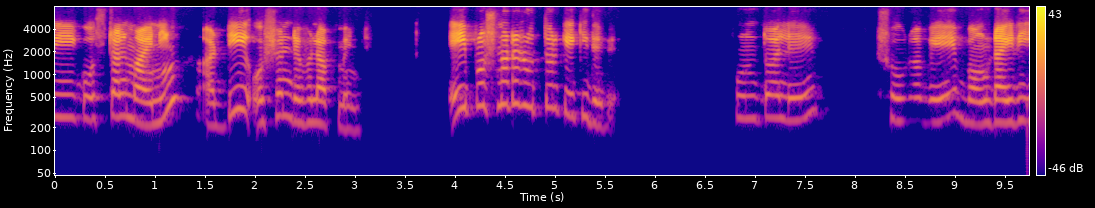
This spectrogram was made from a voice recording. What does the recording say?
C coastal mining আর ডি ওশন ডেভেলপমেন্ট এই প্রশ্নটার উত্তর কে কি দেবে? কুন্তল এ সৌরভ এ বংডাইরি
